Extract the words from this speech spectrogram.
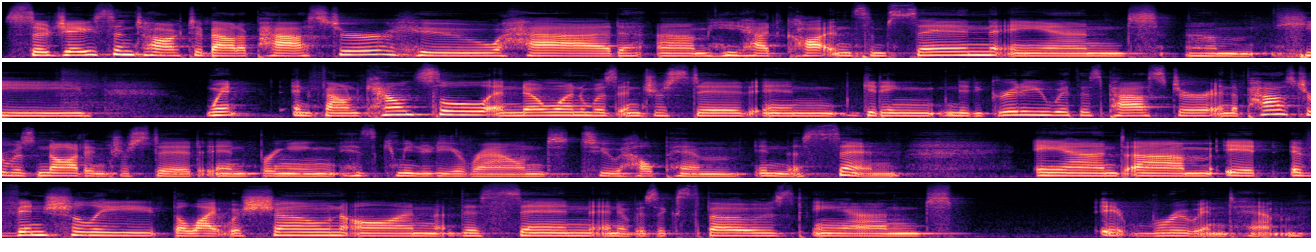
So Jason talked about a pastor who had um, he had caught in some sin, and um, he went and found counsel, and no one was interested in getting nitty gritty with his pastor, and the pastor was not interested in bringing his community around to help him in this sin. And um, it eventually, the light was shown on this sin, and it was exposed, and it ruined him.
